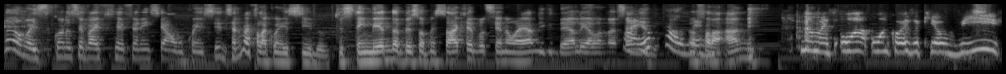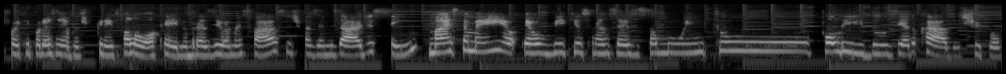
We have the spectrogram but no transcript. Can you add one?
Não, mas quando você vai se referenciar um conhecido, você não vai falar conhecido, porque você tem medo da pessoa pensar que você não é amigo dela e ela não é sua Ah, eu amiga. falo Ela vai mesmo. falar amigo. Não, mas uma, uma coisa que eu vi foi que, por exemplo, tipo, que nem falou, ok, no Brasil é mais fácil de fazer amizade, sim. Mas também eu, eu vi que os franceses são muito polidos e educados. Tipo,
